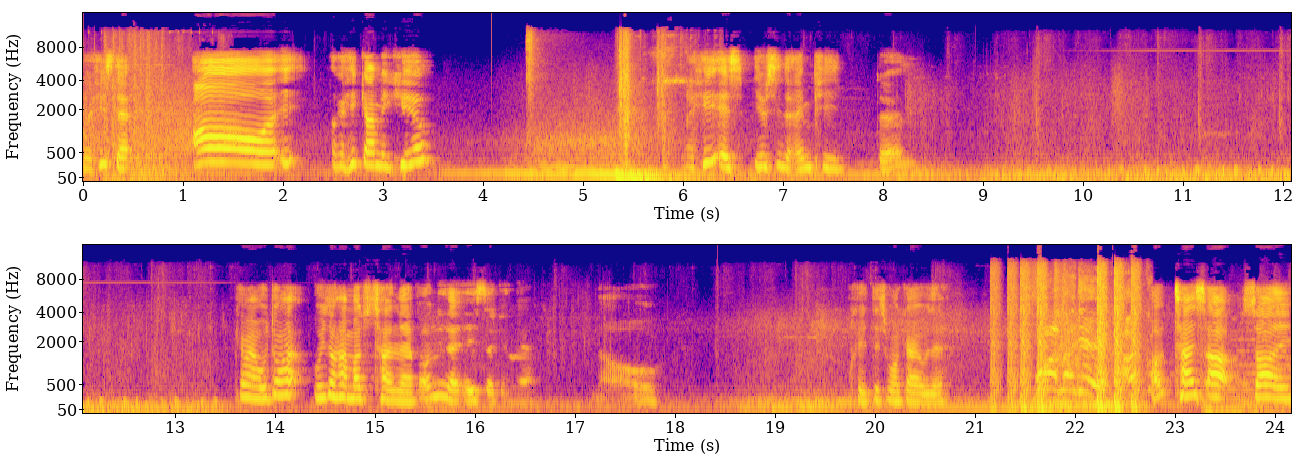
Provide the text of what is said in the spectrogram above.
Okay, he's dead. Oh! He, okay, he got me killed. He is using the MP30. Come on, we don't have we don't have much time left. Only like eight seconds left. No. Okay, this one guy over there. Oh, time's up. Sorry.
